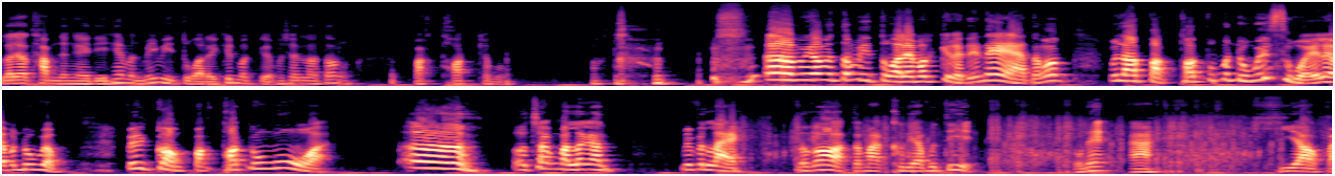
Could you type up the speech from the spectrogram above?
เราจะทำยังไงดีให้มันไม่มีตัวอะไรขึ้นมาเกิด เพราะฉะนั้นเราต้องปักท็อตครับผมปักท็อต เออไม่งั้นมันต้องมีตัวอะไรมาเกิดแน่ๆแต่ว่าเวลาปักท็อตปุ๊บมันดูไม่สวยเลย มันดูแบบ เป็นกล่องปักท็อตโง่ๆอะ เออเราช่างมันแล้วกัน ไม่เป็นไร แล้วก็จะมาเคลียร์พื้นที่ ตรงนี้ อะ เคลียร์ออกไป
